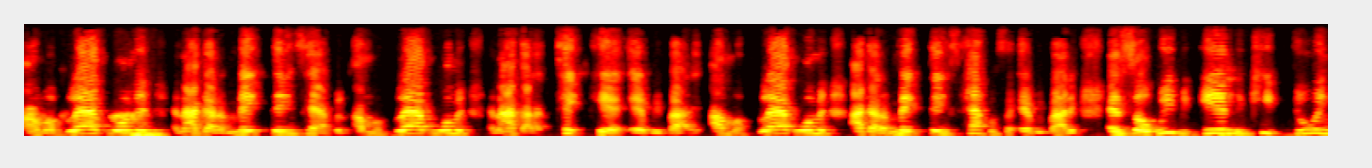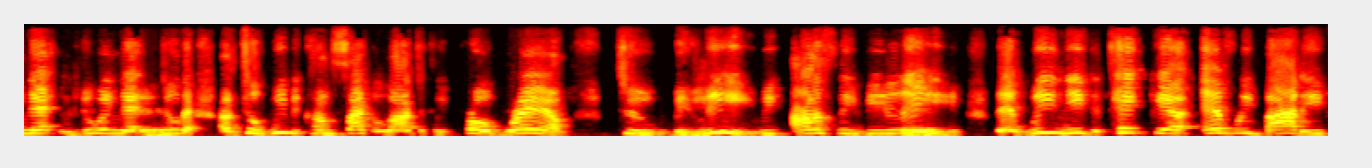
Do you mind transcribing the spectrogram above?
I'm a black woman and I got to make things happen. I'm a black woman and I got to take care of everybody. I'm a black woman. I got to make things happen for everybody. And so we begin to keep doing that and doing that and do that until we become psychologically programmed to believe, we honestly believe that we need to take care of everybody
